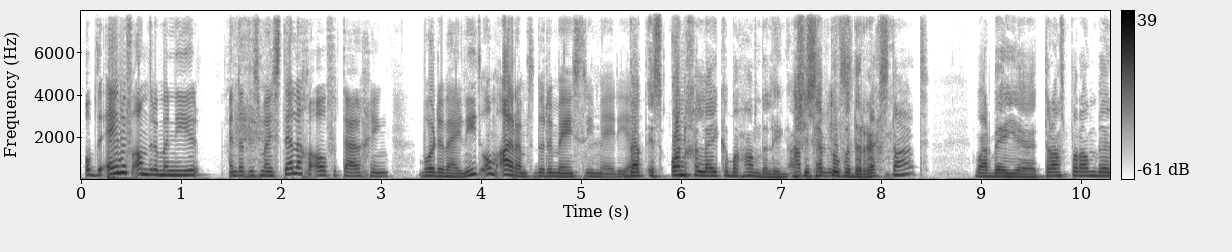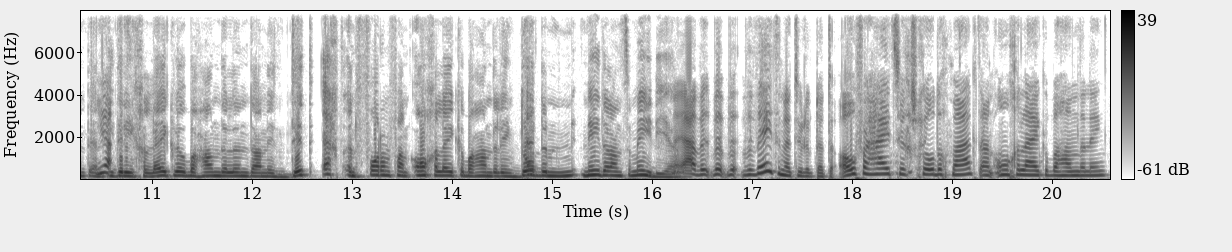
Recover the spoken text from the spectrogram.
op de een of andere manier, en dat is mijn stellige overtuiging, worden wij niet omarmd door de mainstream media. Dat is ongelijke behandeling. Als je het hebt over de rechtsstaat, waarbij je transparant bent en Ja. iedereen gelijk wil behandelen, dan is dit echt een vorm van ongelijke behandeling door de Nederlandse media. Nou ja, we, we, we weten natuurlijk dat de overheid zich schuldig maakt aan ongelijke behandeling.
